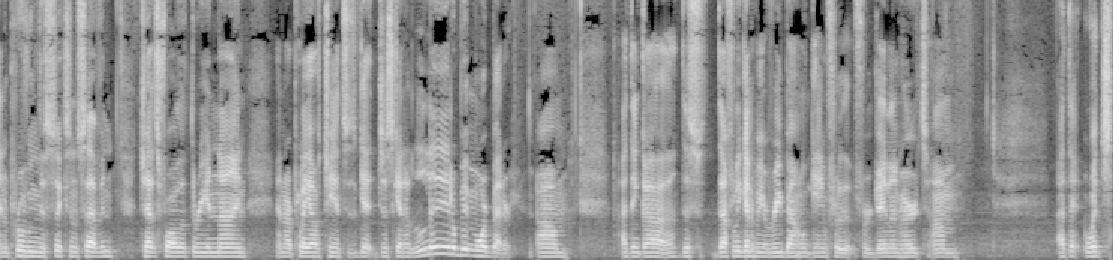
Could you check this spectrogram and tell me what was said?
and improving the six and seven. Jets fall to three and nine, and our playoff chances get just get a little bit more better. Um, I think uh, this definitely going to be a rebound game for for Jalen Hurts. Um, I think, which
